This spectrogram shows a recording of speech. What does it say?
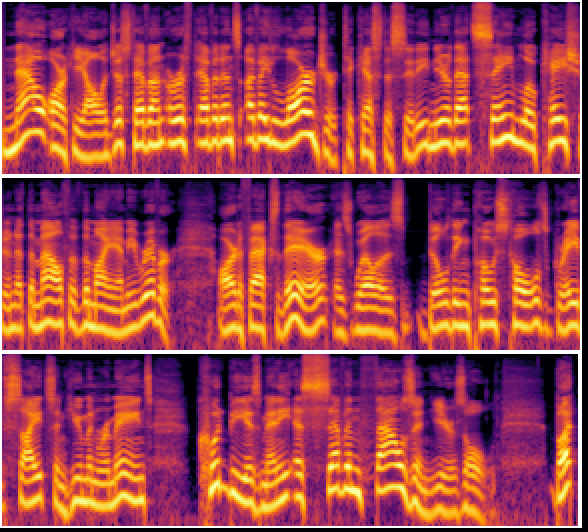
Now, archaeologists have unearthed evidence of a larger Tequesta city near that same location at the mouth of the Miami River. Artifacts there, as well as building post holes, grave sites, and human remains, could be as many as 7,000 years old. But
